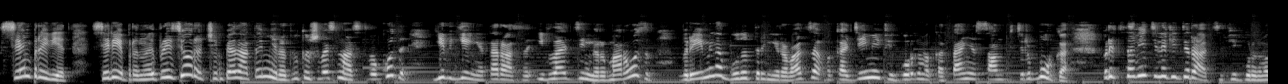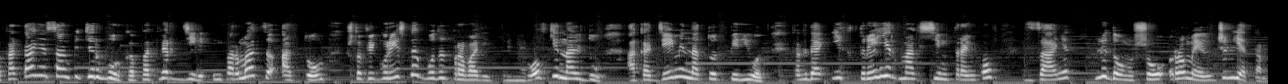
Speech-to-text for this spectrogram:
Всем привет! Серебряные призеры чемпионата мира 2018 года Евгения Тараса и Владимир Морозов временно будут тренироваться в Академии фигурного катания Санкт-Петербурга. Представители Федерации фигурного катания Санкт-Петербурга подтвердили информацию о том, что фигуристы будут проводить тренировки на льду Академии на тот период, когда их тренер Максим Троньков занят в ледовом шоу «Ромео и Джульетта».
